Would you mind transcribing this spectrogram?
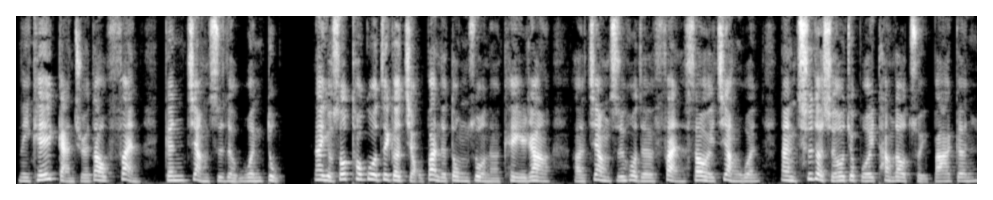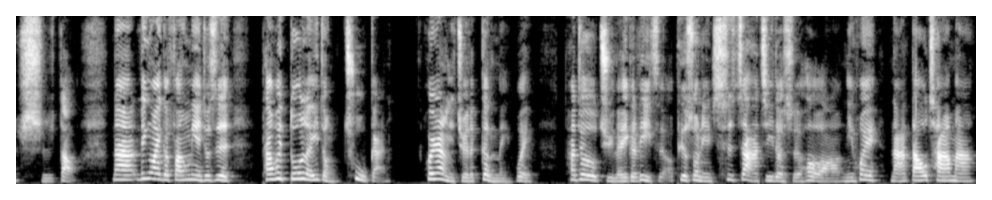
你可以感觉到饭跟酱汁的温度。那有时候透过这个搅拌的动作呢，可以让呃酱汁或者饭稍微降温，那你吃的时候就不会烫到嘴巴跟食道。那另外一个方面就是它会多了一种触感，会让你觉得更美味。他就举了一个例子啊，譬如说你吃炸鸡的时候啊，你会拿刀叉吗？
